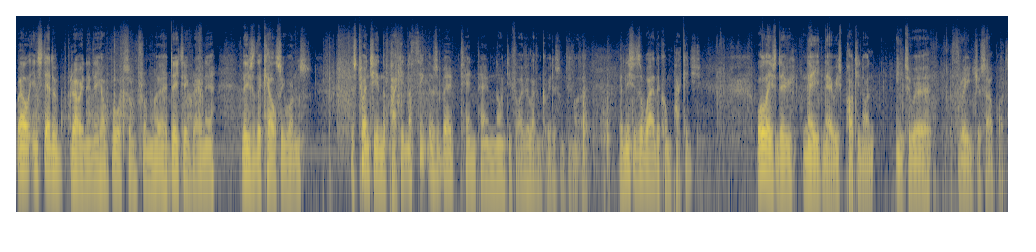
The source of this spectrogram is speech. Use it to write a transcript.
Well, instead of growing any, I've bought some from uh, DT Brown here. These are the Kelsae ones. There's 20 in the packet, and I think there's about £10.95, 11 quid or something like that. And this is the way they come packaged. All these do need now is potting on into a three inch or so pots.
